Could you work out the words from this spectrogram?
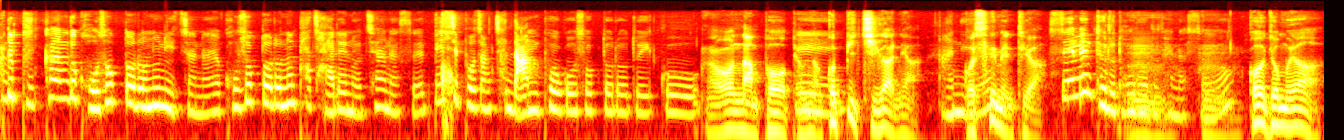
근데 북한도 고속도로는 있잖아요. 고속도로는 다 잘 해놓지 않았어요. 삐치 포장 차- 남포 고속도로도 있고 어 남포 평양 예. 그 비치가 아니야, 아니에요. 그 세멘트야. 세멘트로 도로를 해놨어요. 그저 뭐야,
